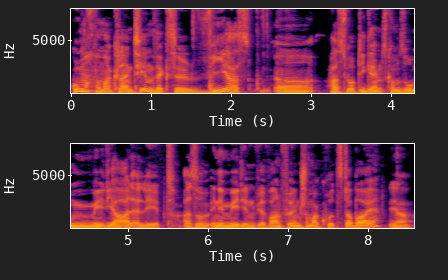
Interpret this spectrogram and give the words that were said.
Gut, machen wir mal einen kleinen Themenwechsel. Wie hast, äh, hast du überhaupt die Gamescom so medial erlebt? Also in den Medien. Wir waren vorhin schon mal kurz dabei. Ja.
